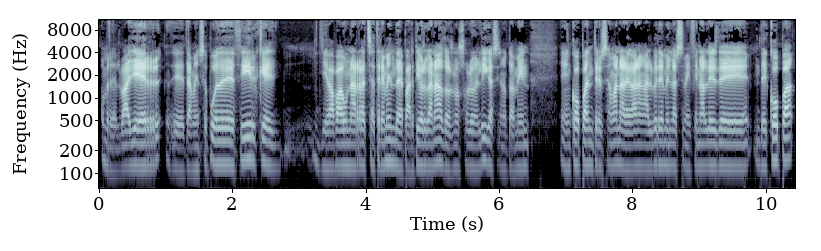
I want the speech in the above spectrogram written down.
Hombre, el Bayern eh, también se puede decir que llevaba una racha tremenda de partidos ganados, no solo en Liga, sino también en Copa entre semana. Le ganan al Bremen en las semifinales de, de Copa.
